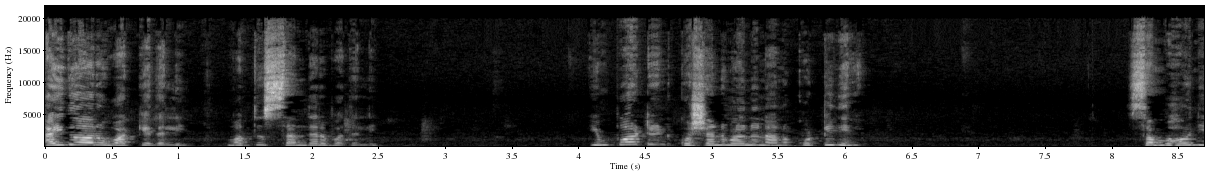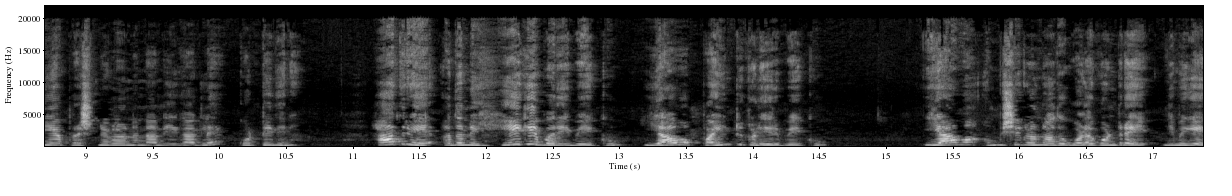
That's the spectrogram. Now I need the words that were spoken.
ಐದು ಆರು ವಾಕ್ಯದಲ್ಲಿ ಮತ್ತು ಸಂದರ್ಭದಲ್ಲಿ ಇಂಪಾರ್ಟೆಂಟ್ ಕ್ವಶನ್ಗಳನ್ನು ನಾನು ಕೊಟ್ಟಿದ್ದೀನಿ. ಸಂಭವನೀಯ ಪ್ರಶ್ನೆಗಳನ್ನು ನಾನು ಈಗಾಗಲೇ ಕೊಟ್ಟಿದ್ದೀನಿ. ಆದರೆ ಅದನ್ನು ಹೇಗೆ ಬರೀಬೇಕು, ಯಾವ ಪಾಯಿಂಟ್ಗಳು ಇರಬೇಕು, ಯಾವ ಅಂಶಗಳನ್ನು ಅದು ಒಳಗೊಂಡ್ರೆ ನಿಮಗೆ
